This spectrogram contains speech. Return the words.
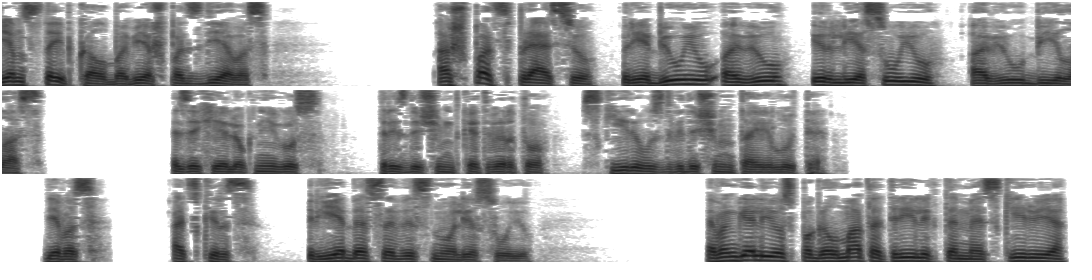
jiems taip kalba viešpats Dievas. Aš pats spręsiu riebiųjų avių ir liesųjų avių bylas. Ezekėlio knygos 34 skyriaus 20 eilutė. Dievas atskirs riebės avis nuo liesųjų. Evangelijos pagal Mata 13 skyriuje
